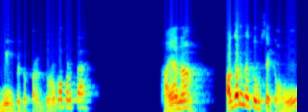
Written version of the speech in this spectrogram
मीन पे तो फ़र्क दोनों का पड़ता है। हाँ या ना? अगर मैं तुमसे कहूँ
